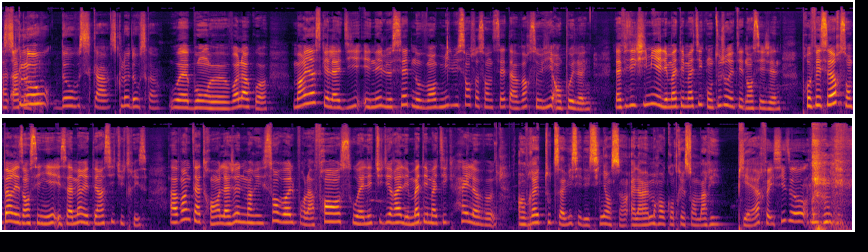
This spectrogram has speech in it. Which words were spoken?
Sklodowska. Sklodowska. Ouais, bon, euh, voilà quoi. Maria, dit, est née le 7 novembre 1867 à Varsovie, en Pologne. La physique-chimie et les mathématiques ont toujours été dans ses gènes. Professeur, son père les enseignait et sa mère était institutrice. À 24 ans, la jeune Marie s'envole pour la France où elle étudiera les mathématiques high level. En vrai, toute sa vie, c'est des sciences. hein. Elle a même rencontré son mari, Pierre. Feuille ciseaux.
